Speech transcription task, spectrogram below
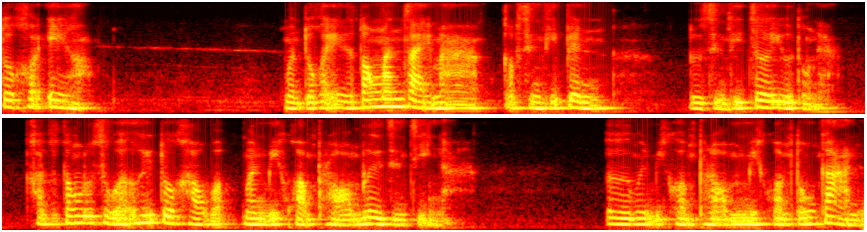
ตัวเขาเองอะเหมือนตัวเขาเองจะต้องมั่นใจมากกับสิ่งที่เป็น หรือสิ่งที่เจออยู่ตรงเนี้ย เขาจะต้องรู้สึกว่าเฮ้ยตัวเขาแบบมันมีความพร้อมเลยจริง ๆอะเออ มันมีความพร้อมมันมีความต้องการจ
